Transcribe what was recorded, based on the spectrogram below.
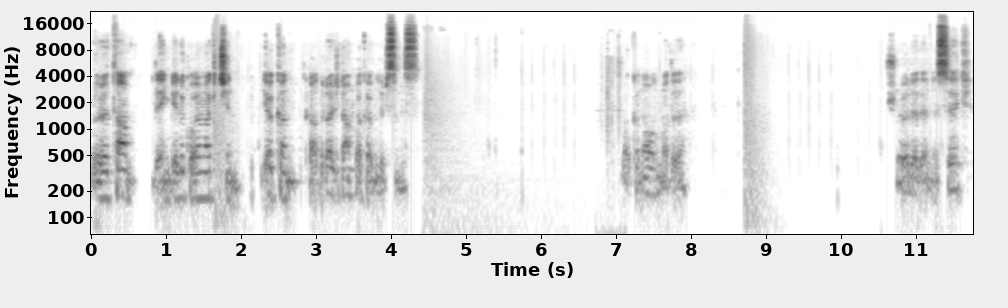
Böyle tam dengeli koymak için yakın kadrajdan bakabilirsiniz. Bakın olmadı. Şöyle denesek.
